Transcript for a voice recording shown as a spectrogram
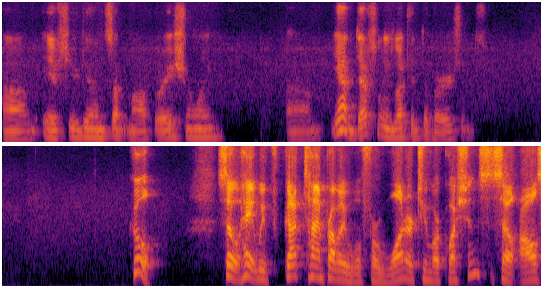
Um, if you're doing something operationally, um, yeah, definitely look at the versions. Cool. So hey, we've got time probably for one or two more questions. So I'll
